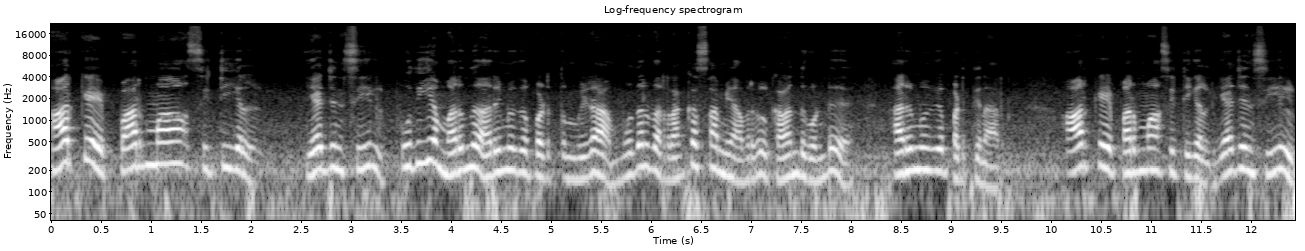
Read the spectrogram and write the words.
ஆர்கே பார்மாசிட்டியல் ஏஜென்சியில் புதிய மருந்து அறிமுகப்படுத்தும் விழா முதல்வர் ரங்கசாமி அவர்கள் கலந்து கொண்டு அறிமுகப்படுத்தினார். ஆர்கே பர்மாசிட்டிகள் ஏஜென்சியில்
